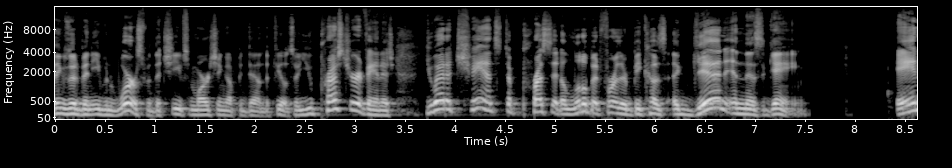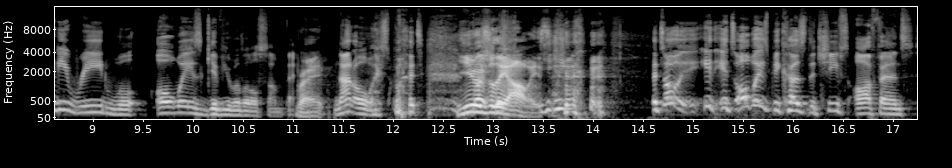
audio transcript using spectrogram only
things would have been even worse with the Chiefs marching up and down the field. So you pressed your advantage. You had a chance to press it a little bit further because again in this game, Andy Reid will always give you a little something. Right. Not always, but usually but always. he, it's all it, it's always because the Chiefs offense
